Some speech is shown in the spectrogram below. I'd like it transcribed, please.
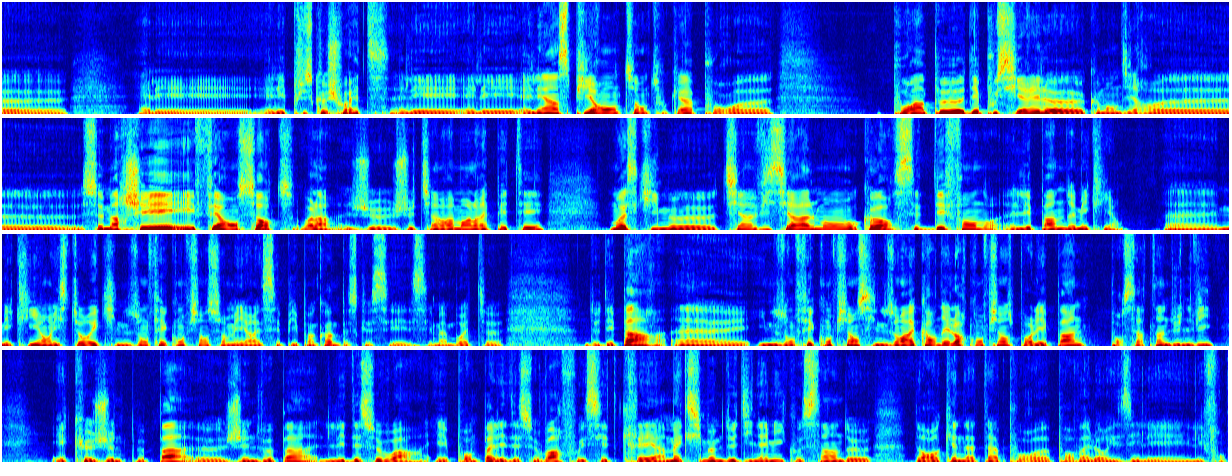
elle est, elle est plus que chouette, elle est, elle est, elle est inspirante en tout cas pour, pour un peu dépoussiérer le, comment dire, euh, ce marché et faire en sorte, voilà, je, tiens vraiment à le répéter, moi ce qui me tient viscéralement au corps, c'est de défendre l'épargne de mes clients. Euh, mes clients historiques qui nous ont fait confiance sur meilleurscp.com parce que c'est ma boîte euh, de départ, ils nous ont fait confiance, ils nous ont accordé leur confiance pour l'épargne pour certains d'une vie et que je ne peux pas, euh, je ne veux pas les décevoir. Et pour ne pas les décevoir, il faut essayer de créer un maximum de dynamique au sein de, de Data pour, euh, pour valoriser les, les fonds.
